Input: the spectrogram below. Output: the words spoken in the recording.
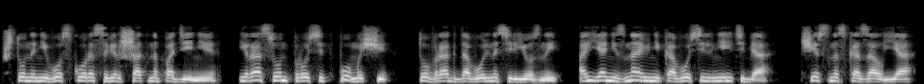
что на него скоро совершат нападение. И раз он просит помощи, то враг довольно серьезный. А я не знаю никого сильнее тебя, честно сказал я,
